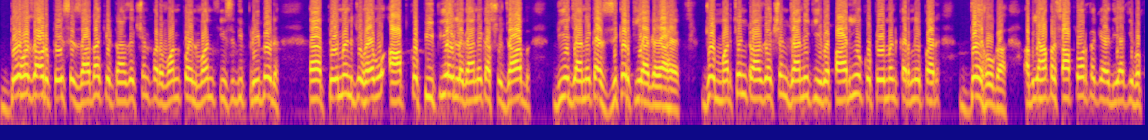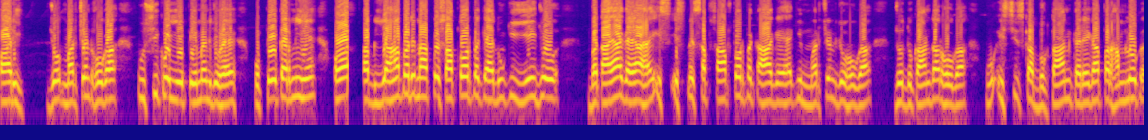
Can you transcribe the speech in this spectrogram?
दो हज़ार रुपए से ज़्यादा के ट्रांजैक्शन पर 1.1 फ़ीसदी प्रीपेड पेमेंट जो है वो आपको पीपीआई लगाने का सुझाव दिए जाने का ज़िक्र किया गया है। जो मर्चेंट ट्रांजेक्शन जाने की व्यापारियों को पेमेंट करने पर दे होगा। अब यहाँ पर साफ़ तौर पर कह दिया कि व्यापारी जो मर्चेंट होगा, उसी को ये पेमेंट जो है वो पे करनी है। और अब यहाँ पर मैं आपको साफ़ तौर पर कह दूँ कि ये जो बताया गया है। इस, इसमें सब साफ़ तौर पर कहा गया है कि मर्चेंट जो होगा, जो दुकानदार होगा, वो इस चीज़ का भुगतान करेगा। पर हम लोग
